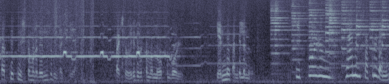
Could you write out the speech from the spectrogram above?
സത്യത്തിന് ഇഷ്ടമുള്ളത് എന്തും ഇവിടെ ചെയ്യാം പക്ഷെ ഒരു ദിവസം വന്ന് നോക്കുമ്പോൾ എന്നെ കണ്ടില്ലെന്ന് വരും ഇപ്പോഴും ഞാനൊരു ശത്രു തന്നെ.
